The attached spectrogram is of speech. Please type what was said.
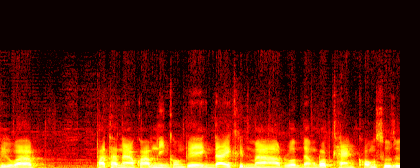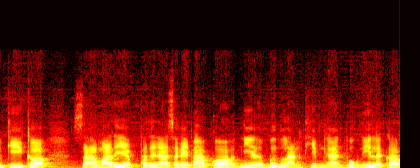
ถือว่าพัฒนาความนิ่งของตัวเองได้ขึ้นมารวมทั้งรถแข่งของซูซูกิก็สามารถที่จะพัฒนาศักยภาพก็นี่แหละเบื้องหลังทีมงานพวกนี้แหละครับ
